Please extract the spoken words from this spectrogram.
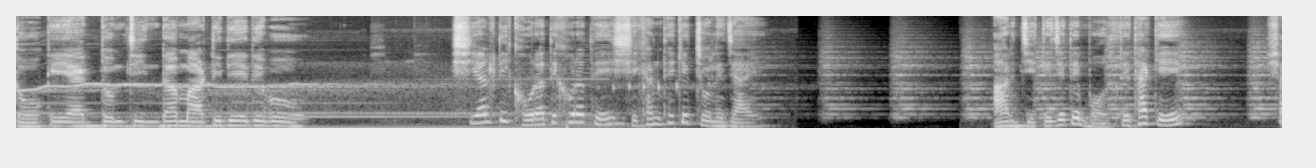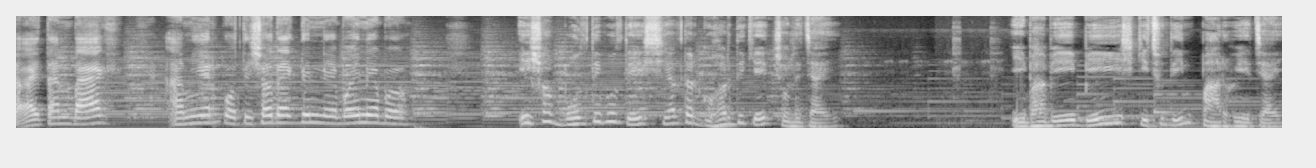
তোকে একদম চিন্তা মাটি দিয়ে দেব। শিয়ালটি খোরাতে খোরাতে সেখান থেকে চলে যায়। আর যেতে যেতে বলতে থাকে শয়তান বাঘ আমি এর প্রতিশোধ একদিন নেবই নেব। এইসব বলতে বলতে শিয়াল তার গুহার দিকে চলে যায়। এভাবে বেশ কিছুদিন পার হয়ে যায়।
